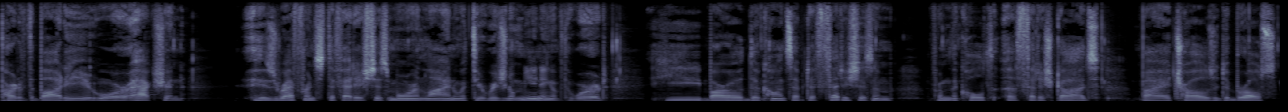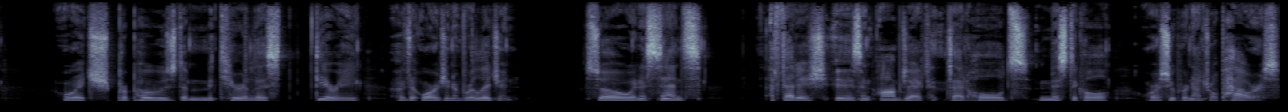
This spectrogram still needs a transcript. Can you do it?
part of the body, or action. His reference to fetish is more in line with the original meaning of the word. He borrowed the concept of fetishism from the cult of fetish gods by Charles de Brosses, which proposed a materialist theory of the origin of religion. So, in a sense, a fetish is an object that holds mystical or supernatural powers.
